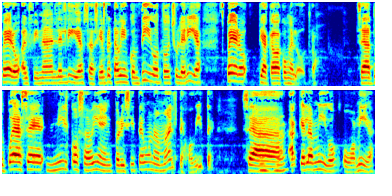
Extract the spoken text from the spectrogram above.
pero al final del día, o sea, siempre está bien contigo, todo chulería, pero te acaba con el otro. O sea, tú puedes hacer mil cosas bien, pero hiciste una mal, te jodiste. O sea, uh aquel amigo o amiga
